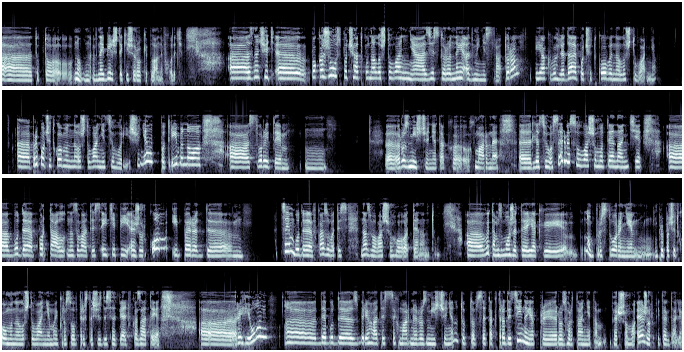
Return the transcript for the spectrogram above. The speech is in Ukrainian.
Е, Тобто ну, в найбільш такі широкі плани входить. Е, Значить, е, покажу спочатку налаштування зі сторони адміністратора, як виглядає початкове налаштування. Е, При початковому налаштуванні цього рішення потрібно е, створити е, розміщення так хмарне для цього сервісу у вашому тенанті. Буде портал називатись ATP Azure.com і перед е, Цим буде вказуватись назва вашого тенанту. Ви там зможете, як і ну, при створенні при початковому налаштуванні Microsoft 365 вказати е, регіон, е, де буде зберігатись це хмарне розміщення. Ну, тобто, все так традиційно, як при розгортанні там першому Azure і так далі.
